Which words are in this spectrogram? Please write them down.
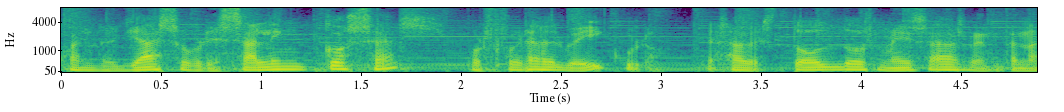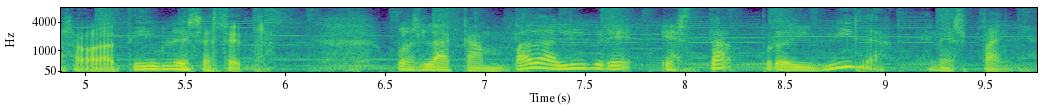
cuando ya sobresalen cosas por fuera del vehículo, ya sabes, toldos, mesas, ventanas abatibles, etc. Pues la acampada libre está prohibida en España.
